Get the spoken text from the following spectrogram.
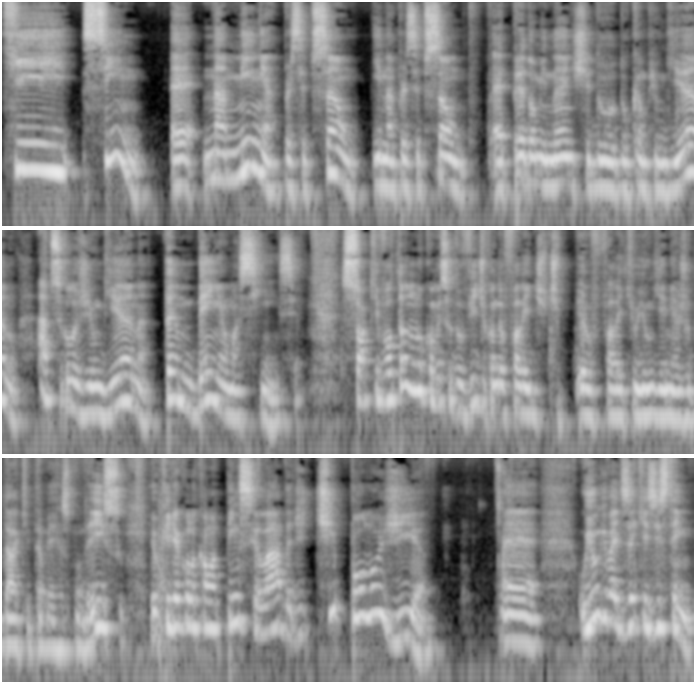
Que sim, é, na minha percepção e na percepção é, predominante do, do campo junguiano, a psicologia junguiana também é uma ciência. Só que voltando no começo do vídeo, quando eu falei, de, tipo, eu falei que o Jung ia me ajudar aqui também a responder isso, eu queria colocar uma pincelada de tipologia. É, o Jung vai dizer que existem,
